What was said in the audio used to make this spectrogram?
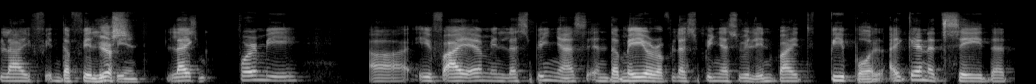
life in the Philippines. Like for me, uh, if I am in Las Piñas and the mayor of Las Piñas will invite people, I cannot say that,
